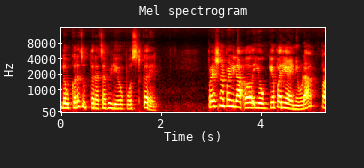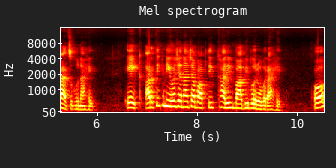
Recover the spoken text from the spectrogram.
लवकरच उत्तराचा व्हिडिओ पोस्ट करेल. प्रश्न पहिला अयोग्य पर्याय निवडा. पाच गुण आहेत. एक आर्थिक नियोजनाच्या बाबतीत खालील बाबी बरोबर आहेत. अ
